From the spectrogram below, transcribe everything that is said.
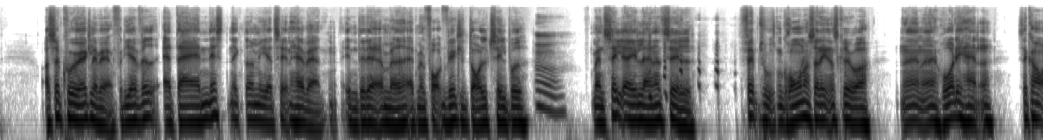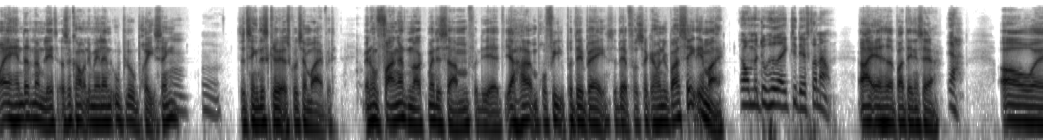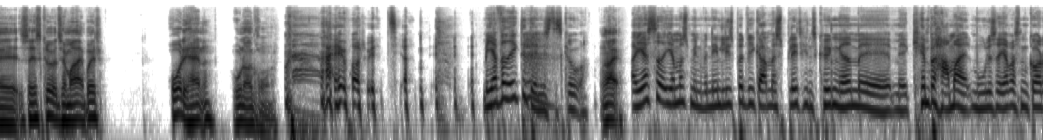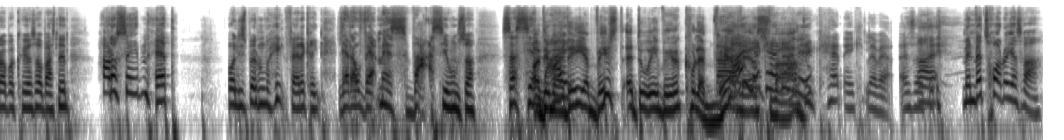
Og så kunne jeg jo ikke lade være, fordi jeg ved, at der er næsten ikke noget mere til her i verden, end det der med, at man får et virkelig dårligt tilbud. Mm. Man sælger et eller andet til 5.000 kroner, så er der en, der skriver, nej, nej, hurtig handel. Så kommer jeg og henter den om lidt, og så kommer de med en eller anden ublu pris, ikke? Mm. Mm. Så jeg tænkte, det skriver jeg sgu til mig. Men hun fanger den nok med det samme, fordi at jeg har jo en profil på DBA, så derfor så kan hun jo bare se det i mig. Jo, men du hedder ikke dit efternavn. Nej, jeg hedder bare Dennis her. Ja. Og øh, så jeg skriver til mig, Britt, hurtig handel, 100 kroner. Nej, hvor er du irriterende. Men jeg ved ikke, det er Dennis, der skriver. Nej, Og jeg sidder hjemme hos min veninde Lisbeth, vi er i gang med at splitte hendes køkken ad med, med kæmpe hammer og alt muligt, så jeg var sådan godt op at køre, så var jeg bare sådan lidt, har du set en hat? Hvor Lisbeth, hun var helt fat og grin. Lad dog være med at svare, siger hun så. Så siger og jeg, det var nej, det, jeg vidste, at du ikke, vil jo ikke kunne lade være Nej, med jeg at kan svare. det Du ikke. kan ikke lade være. Altså, nej. det, Men hvad tror du, jeg svarer?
